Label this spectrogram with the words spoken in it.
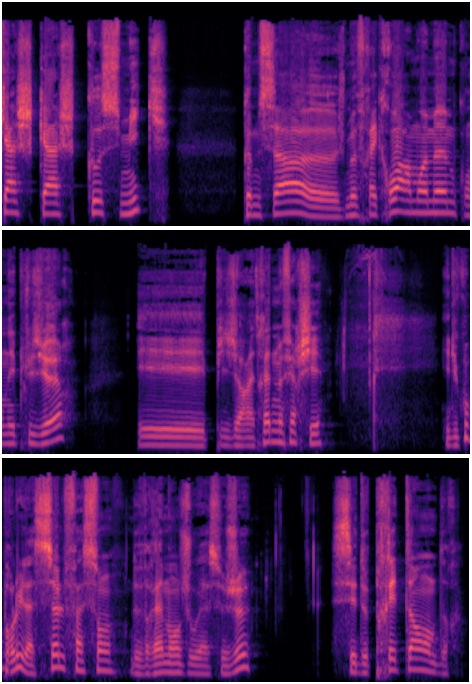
cache-cache cosmique. Comme ça, euh, je me ferai croire moi-même qu'on est plusieurs. Et puis j'arrêterai de me faire chier. Et du coup, pour lui, la seule façon de vraiment jouer à ce jeu, c'est de prétendre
